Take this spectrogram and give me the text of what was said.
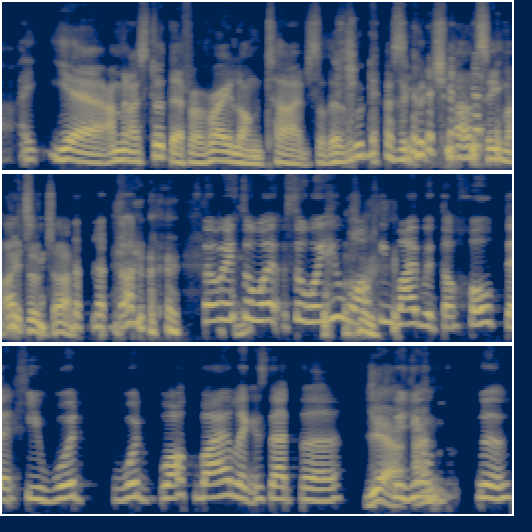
I, yeah, I mean, I stood there for a very long time, so there was, a good chance he might have done. So wait, so what, so were you walking by with the hope that he would would walk by? Like, is that the Yeah, you? and, the,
